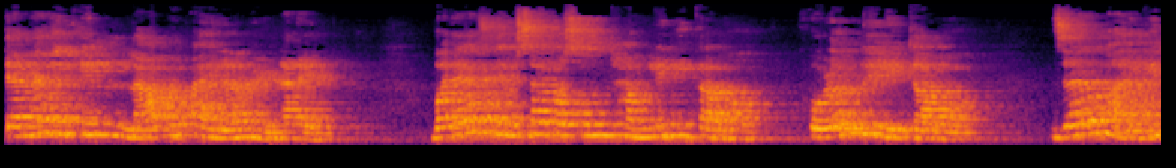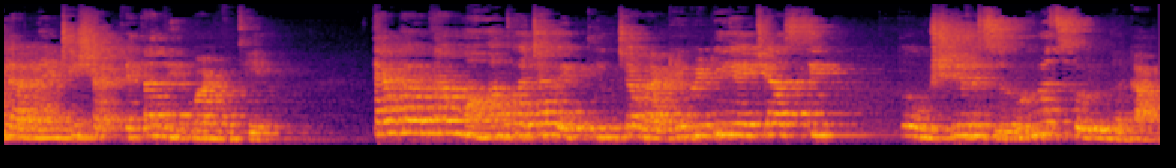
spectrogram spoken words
त्यांना देखील लाभ पाहायला मिळणार आहे बऱ्याच दिवसापासून थांबलेली कामं खोळंबलेली कामं जर मार्गी लागण्याची शक्यता निर्माण होते त्याकरता महत्त्वाच्या व्यक्तींच्या गाठीभेटी यायच्या असतील तो उशीर जरूरच करू नका.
